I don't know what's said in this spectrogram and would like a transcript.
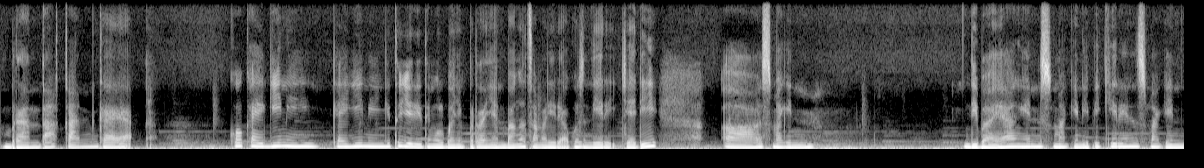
berantakan kayak kok kayak gini kayak gini gitu. Jadi timbul banyak pertanyaan banget sama diri aku sendiri. Jadi uh, semakin dibayangin semakin dipikirin semakin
